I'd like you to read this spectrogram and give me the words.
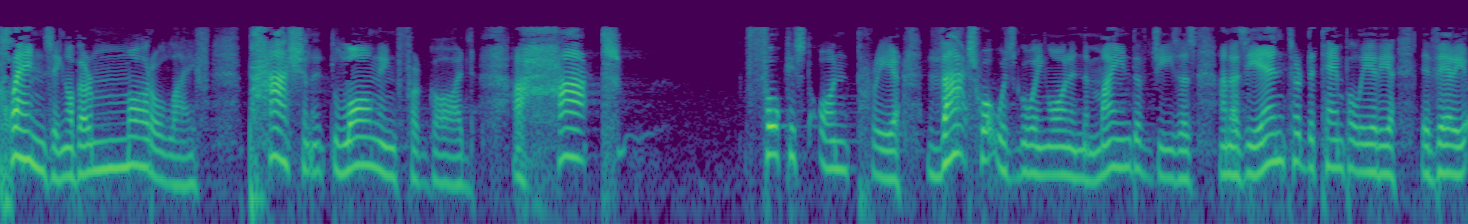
Cleansing of our moral life, passionate longing for God, a heart focused on prayer. That's what was going on in the mind of Jesus. And as he entered the temple area, the very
